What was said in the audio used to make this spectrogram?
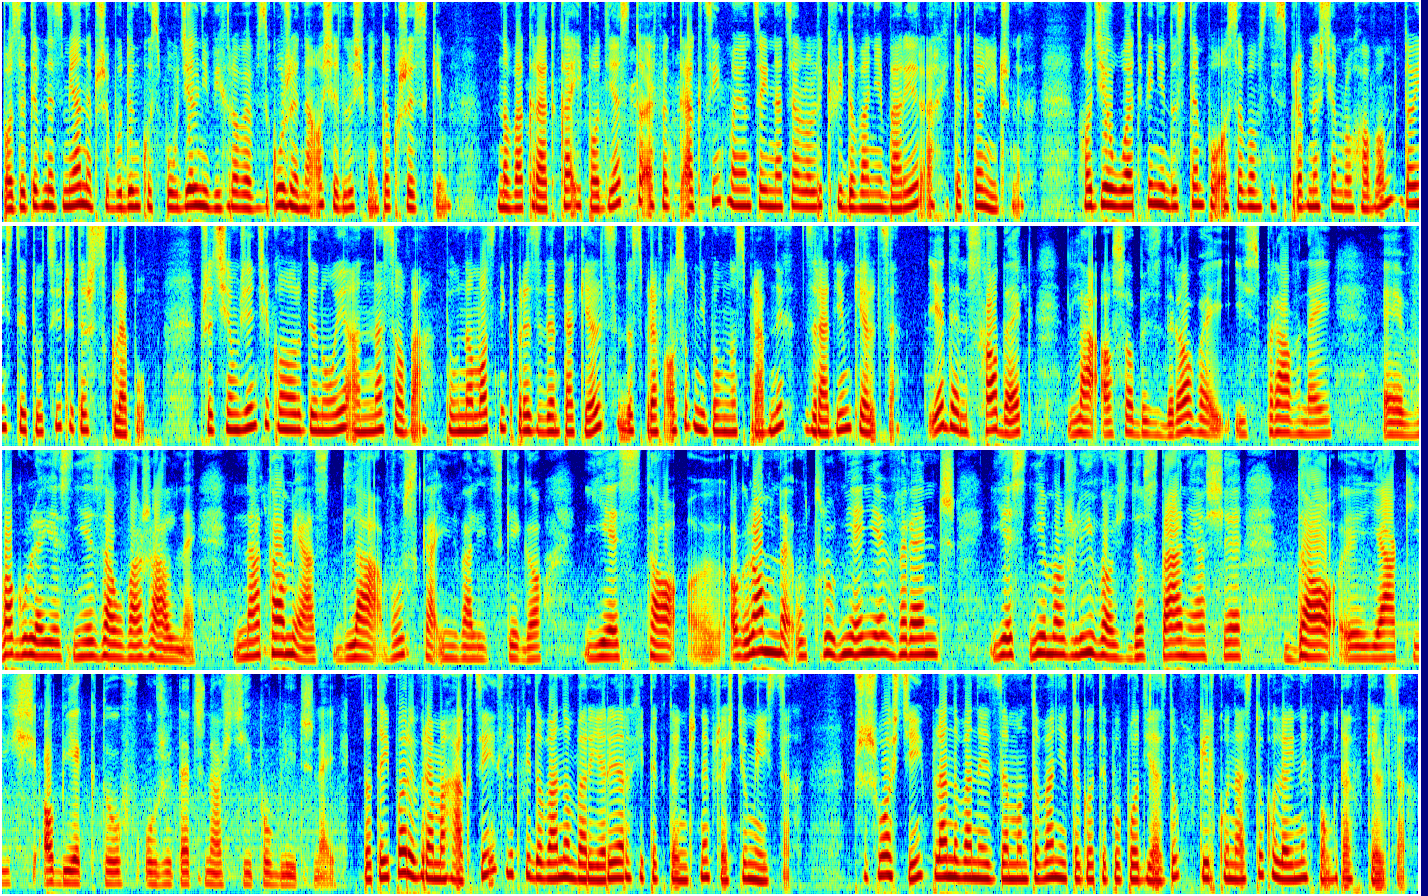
Pozytywne zmiany przy budynku spółdzielni Wichrowe Wzgórze na osiedlu świętokrzyskim. Nowa kratka i podjazd to efekt akcji mającej na celu likwidowanie barier architektonicznych. Chodzi o ułatwienie dostępu osobom z niesprawnością ruchową do instytucji czy też sklepów. Przedsięwzięcie koordynuje Anna Sowa, pełnomocnik prezydenta Kielc do spraw osób niepełnosprawnych z Radiem Kielce. Jeden schodek dla osoby zdrowej i sprawnej w ogóle jest niezauważalny. Natomiast dla wózka inwalidzkiego jest to e, ogromne utrudnienie, wręcz jest niemożliwość dostania się do e, jakichś obiektów użyteczności publicznej. Do tej pory w ramach akcji zlikwidowano bariery architektoniczne w sześciu miejscach. W przyszłości planowane jest zamontowanie tego typu podjazdów w kilkunastu kolejnych punktach w Kielcach.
